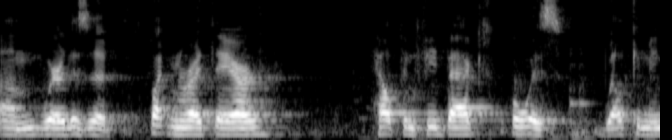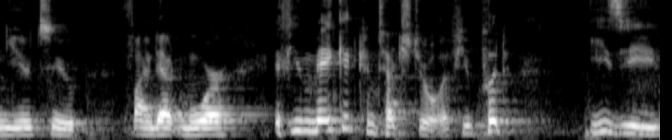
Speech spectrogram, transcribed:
um, where there's a button right there, help and feedback, always welcoming you to find out more. If you make it contextual, if you put easy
